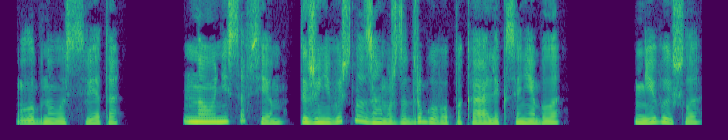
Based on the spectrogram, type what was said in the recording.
— улыбнулась Света. «Ну, не совсем. Ты же не вышла замуж за другого, пока Алекса не было». «Не вышла.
